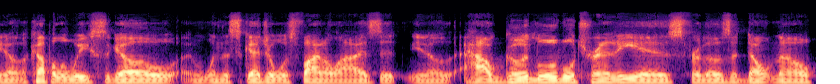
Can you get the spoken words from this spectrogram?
you know, a couple of weeks ago when the schedule was finalized. That you know how good Louisville Trinity is. For those that don't know,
